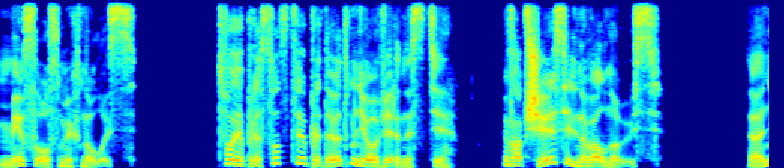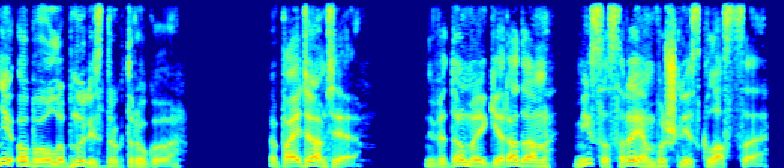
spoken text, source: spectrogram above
Миса усмехнулась. Твое присутствие придает мне уверенности. Вообще я сильно волнуюсь. Они оба улыбнулись друг другу. Пойдемте. Ведомые Герадом, Миса с Рэем вышли из класса.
